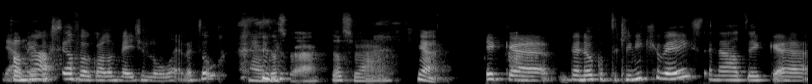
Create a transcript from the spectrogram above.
ja, maar je mag zelf ook wel een beetje lol hebben, toch? Ja, dat is waar. Dat is waar. Ja. Ik uh, ben ook op de kliniek geweest en daar had ik uh,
